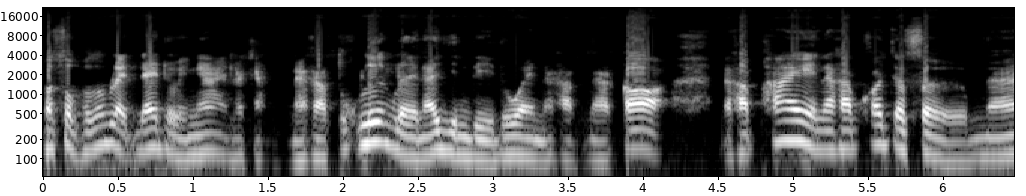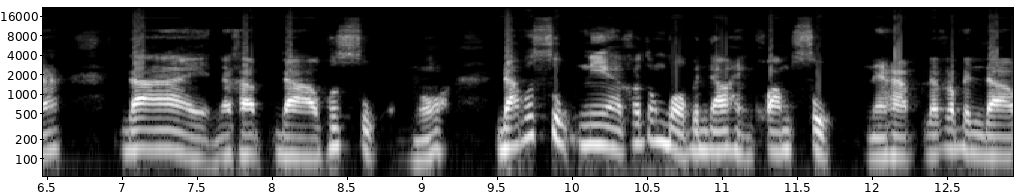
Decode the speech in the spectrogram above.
ประสบความสำเร็จได้โดยง่ายแล้วกันนะครับ ทุกเรื่องเลยนะยินดีด้วยนะครับนะก็นะครับไพ่นะครับก็จะเสริมนะได้นะครับ ดาวพฤศุกร์เนาะดาวพฤศุกร์เนี่ยก็ต้องบอกเป็นดาวแห่งความสุขนะครับ แล้วก็เป็นดาว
